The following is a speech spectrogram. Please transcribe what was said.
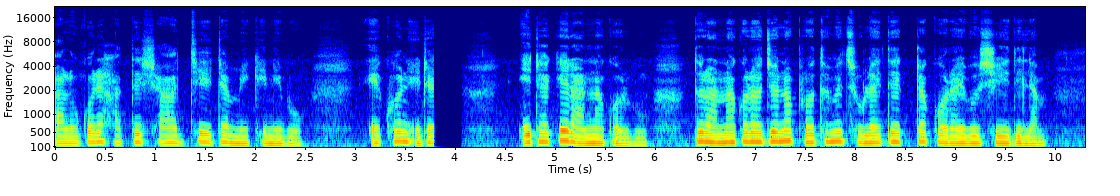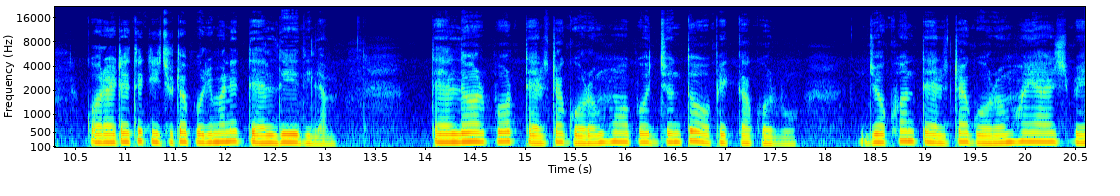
ভালো করে হাতের সাহায্যে এটা মেখে নেব। এখন এটা, এটাকে রান্না করব। তো রান্না করার জন্য প্রথমে চুলাইতে একটা কড়াই বসিয়ে দিলাম। কড়াইটাতে কিছুটা পরিমাণে তেল দিয়ে দিলাম তেল দেওয়ার পর তেলটা গরম হওয়া পর্যন্ত অপেক্ষা করব। যখন তেলটা গরম হয়ে আসবে,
